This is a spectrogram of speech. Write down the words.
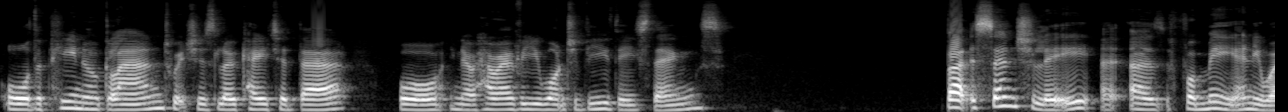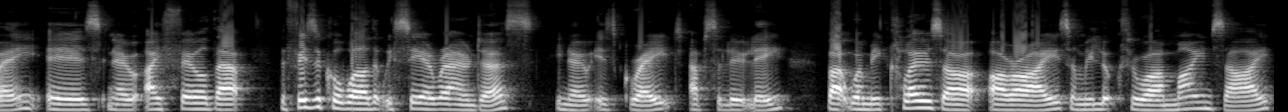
or the pineal gland, which is located there, or you know, however you want to view these things. But essentially, as for me anyway, is you know, I feel that the physical world that we see around us, you know, is great, absolutely. But when we close our, our eyes and we look through our mind's eye,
